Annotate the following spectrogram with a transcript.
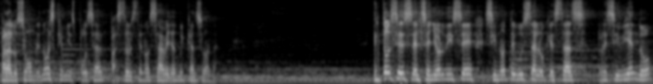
para los hombres, no es que mi esposa, pastor, usted no sabe, ella es muy cansona. Entonces el Señor dice, si no te gusta lo que estás recibiendo,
